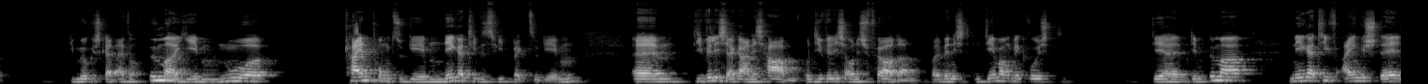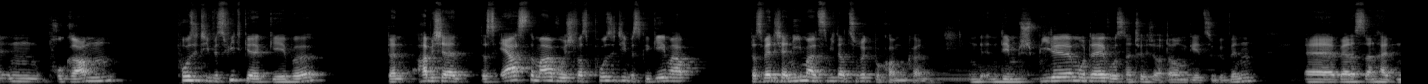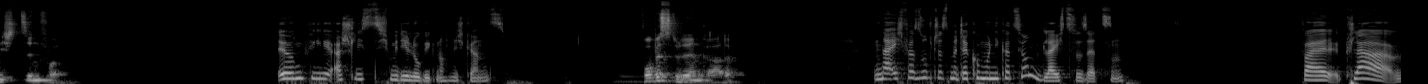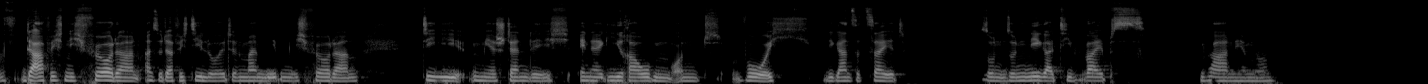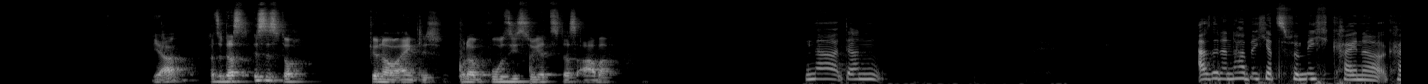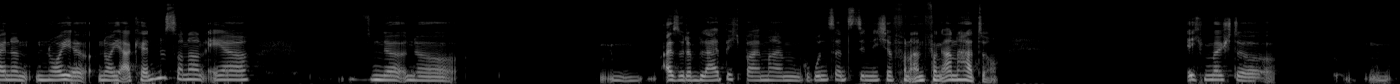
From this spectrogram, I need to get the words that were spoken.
die Möglichkeit, einfach immer jedem nur keinen Punkt zu geben, negatives Feedback zu geben, ähm, die will ich ja gar nicht haben und die will ich auch nicht fördern. Weil wenn ich in dem Augenblick, wo ich der, dem immer negativ eingestellten Programm positives Feedback gebe, dann habe ich ja das erste Mal, wo ich was Positives gegeben habe, das werde ich ja niemals wieder zurückbekommen können. Und in dem Spielmodell, wo es natürlich auch darum geht zu gewinnen, äh, wäre das dann halt nicht sinnvoll. Irgendwie erschließt sich mir die Logik noch nicht ganz. Wo bist du denn gerade? Na, ich versuche das mit der Kommunikation gleichzusetzen. Weil klar darf ich nicht fördern, also darf ich die Leute in meinem Leben nicht fördern, die mir ständig Energie rauben und wo ich die ganze Zeit so, so Negativ-Vibes wahrnehme. Ja, also das ist es doch genau eigentlich. Oder wo siehst du jetzt das Aber? Na, dann Also, dann habe ich jetzt für mich keine keine neue neue Erkenntnis, sondern eher eine 'ne hm, also, dann bleibe ich bei meinem Grundsatz, den ich ja von Anfang an hatte. Ich möchte hm,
